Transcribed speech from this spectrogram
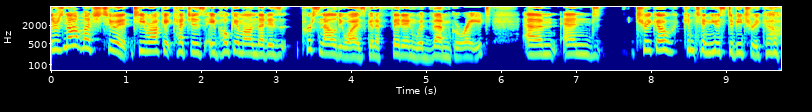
there's not much to it. Team Rocket catches a Pokemon that is personality wise gonna fit in with them great. Um, and Treecko continues to be Treecko.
